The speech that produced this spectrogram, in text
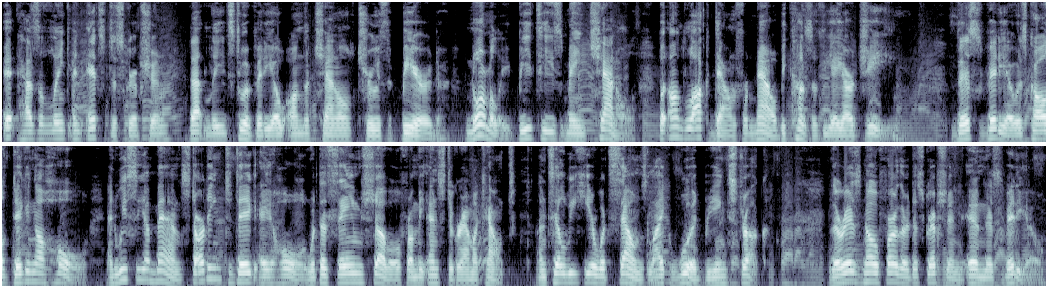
It has a link in its description that leads to a video on the channel Truth Beard, normally BT's main channel, but on lockdown for now because of the ARG. This video is called Digging a Hole, and we see a man starting to dig a hole with the same shovel from the Instagram account, until we hear what sounds like wood being struck. There is no further description in this video,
